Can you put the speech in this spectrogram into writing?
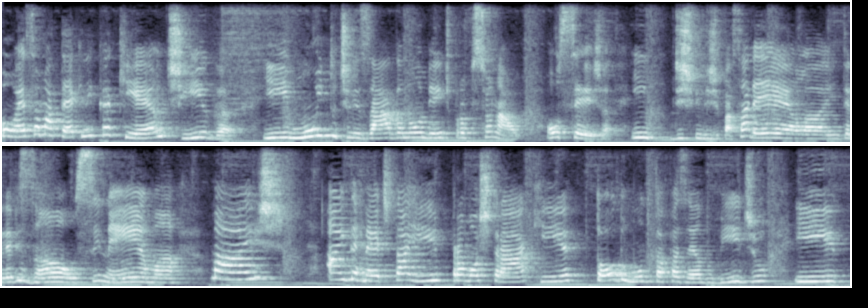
Bom, essa é uma técnica que é antiga e muito utilizada no ambiente profissional, ou seja, em desfiles de passarela, em televisão, cinema, mas a internet está aí para mostrar que todo mundo está fazendo vídeo e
